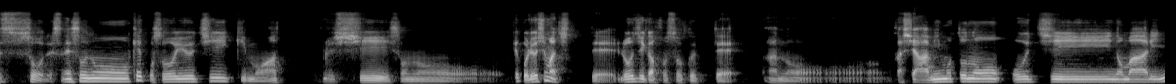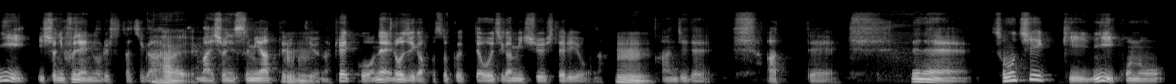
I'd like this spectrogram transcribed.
そうですね。その、結構そういう地域もあるし、その、結構漁師町って路地が細くって、あの、昔網元のお家の周りに一緒に船に乗る人たちが、はいまあ一緒に住み合ってるっていうような、結構ね、路地が細くってお家が密集してるようなうん感じであって、でね、その地域にこの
